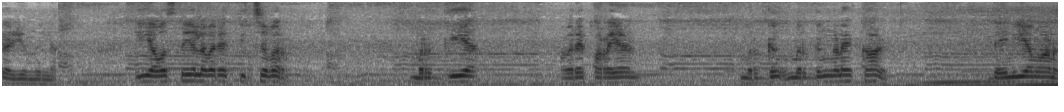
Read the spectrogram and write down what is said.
കഴിയുന്നില്ല. ഈ അവസ്ഥയിൽ അവരെ എത്തിച്ചവർ മൃഗീയ അവരെ പറയാൻ മൃഗ മൃഗങ്ങളെക്കാൾ ദയനീയമാണ്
